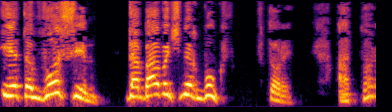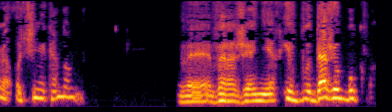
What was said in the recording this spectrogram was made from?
И это восемь добавочных букв в Торе. А Тора очень экономна в выражениях и даже в буквах.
